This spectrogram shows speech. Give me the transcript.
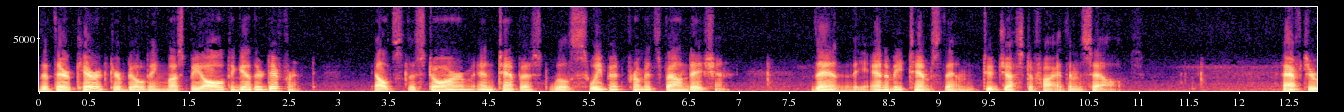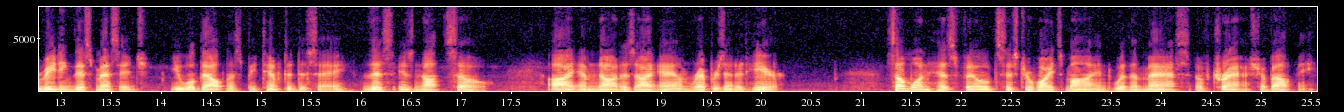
that their character building must be altogether different, else the storm and tempest will sweep it from its foundation. Then the enemy tempts them to justify themselves. After reading this message, you will doubtless be tempted to say, This is not so. I am not as I am represented here. Someone has filled Sister White's mind with a mass of trash about me.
